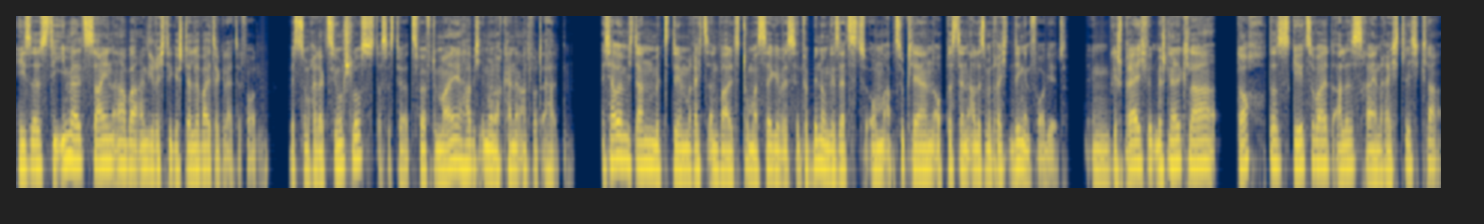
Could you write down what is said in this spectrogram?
hieß es, die E-Mails seien aber an die richtige Stelle weitergeleitet worden. Bis zum Redaktionsschluss, das ist der 12. Mai, habe ich immer noch keine Antwort erhalten. Ich habe mich dann mit dem Rechtsanwalt Thomas Segewiss in Verbindung gesetzt, um abzuklären, ob das denn alles mit rechten Dingen vorgeht. Im Gespräch wird mir schnell klar, doch, das geht soweit alles rein rechtlich klar.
